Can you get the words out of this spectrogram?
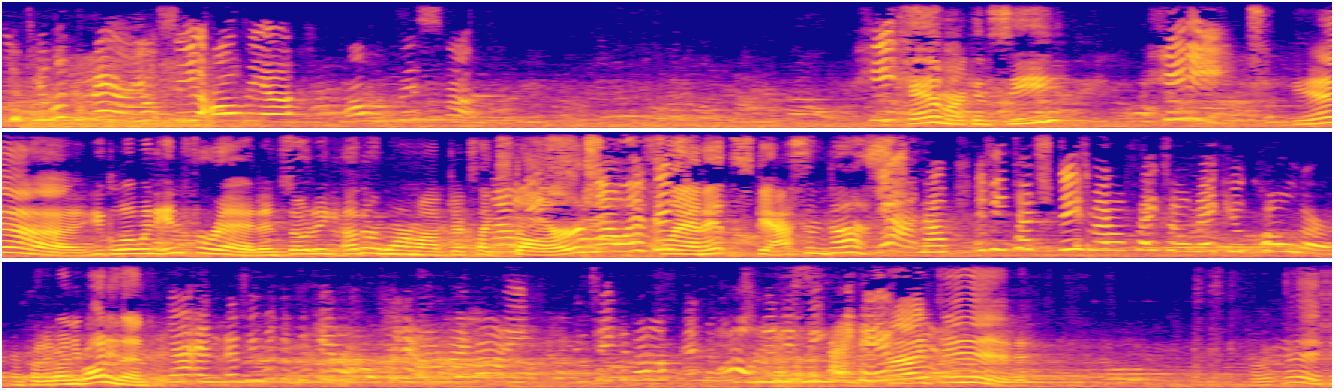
If you look there, you'll see all the uh, all of this stuff. Heat. Camera can see. Heat. Yeah, you glow in infrared, and so do other warm objects like Now this- stars, now planets, gas, and dust. Yeah. Now, if you touch these metal plates, it will make you colder. And put it on your body then. Yeah, and if you look at the camera, put it on my body and take it off, and whoa, did you see my hand? I did. Okay.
